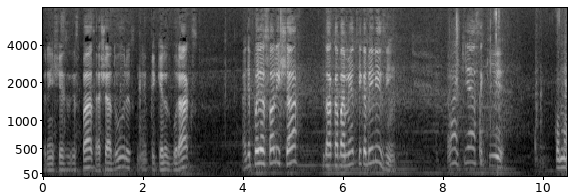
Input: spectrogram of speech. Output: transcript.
preencher esses espaços, rachaduras, né? pequenos buracos. Aí depois é só lixar, dá acabamento, fica bem lisinho. Então aqui essa aqui, como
